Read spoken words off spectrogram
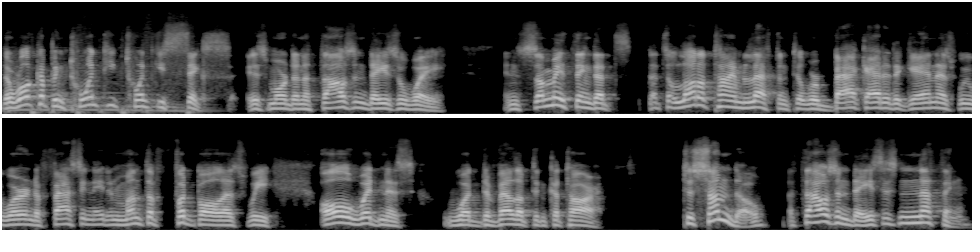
The World Cup in 2026 is more than a thousand days away, and some may think that's that's a lot of time left until we're back at it again, as we were in the fascinating month of football, as we all witness what developed in Qatar. To some, though, a thousand days is nothing,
